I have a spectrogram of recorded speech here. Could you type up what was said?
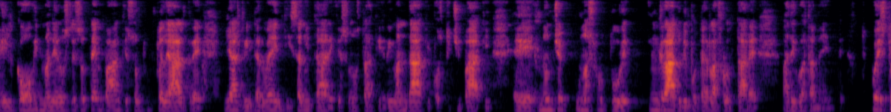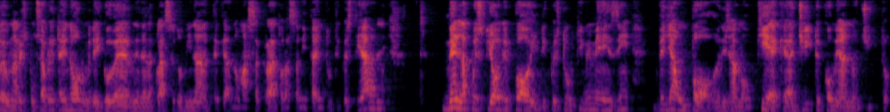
il Covid, ma nello stesso tempo anche sono tutti gli altri interventi sanitari che sono stati rimandati, posticipati e non c'è una struttura in grado di poterla affrontare adeguatamente. Questo è una responsabilità enorme dei governi della classe dominante che hanno massacrato la sanità in tutti questi anni. Nella questione poi di questi ultimi mesi vediamo un po' diciamo, chi è che ha agito e come hanno agito.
